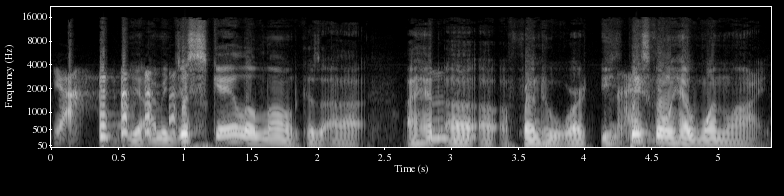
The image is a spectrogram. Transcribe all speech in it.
yeah. yeah, I mean, just scale alone, because uh, I had a, a a friend who worked, he Nice. basically only had one line.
